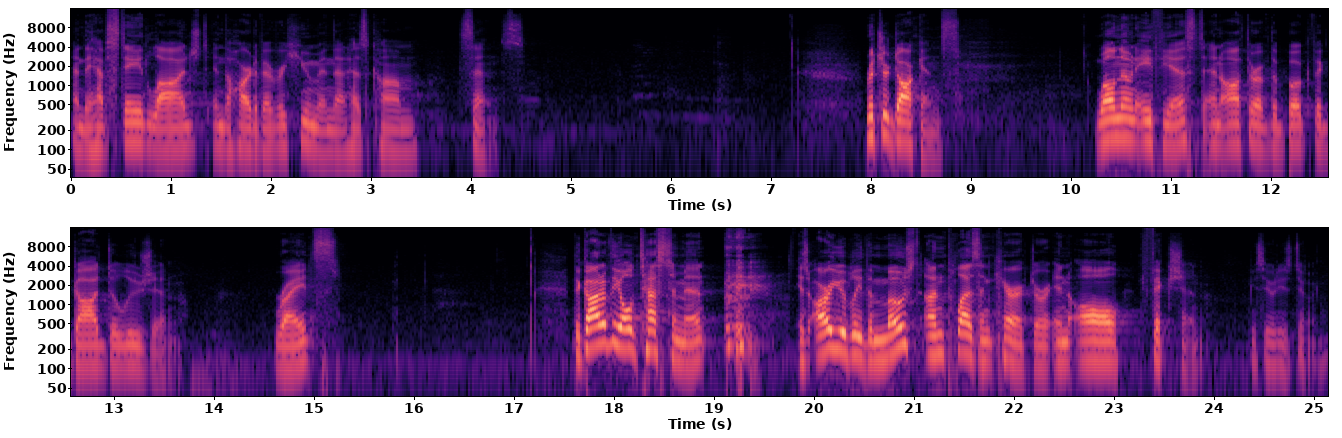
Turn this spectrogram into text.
and they have stayed lodged in the heart of every human that has come since. Richard Dawkins, well known atheist and author of the book The God Delusion, writes The God of the Old Testament is arguably the most unpleasant character in all fiction. You see what he's doing.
